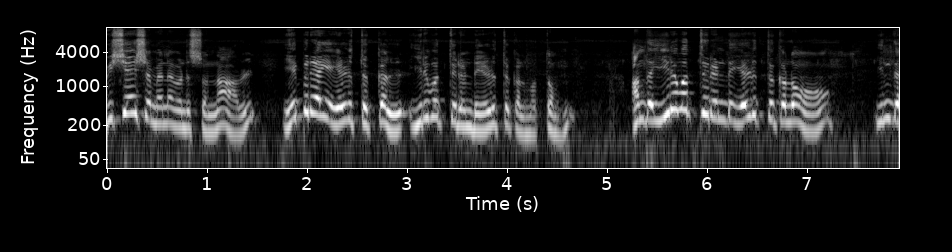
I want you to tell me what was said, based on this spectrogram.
விசேஷம் என்னவென்று சொன்னால் எபிரேய எழுத்துக்கள் இருபத்தி ரெண்டு எழுத்துக்கள் மொத்தம். அந்த இருபத்தி ரெண்டு எழுத்துக்களும் இந்த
